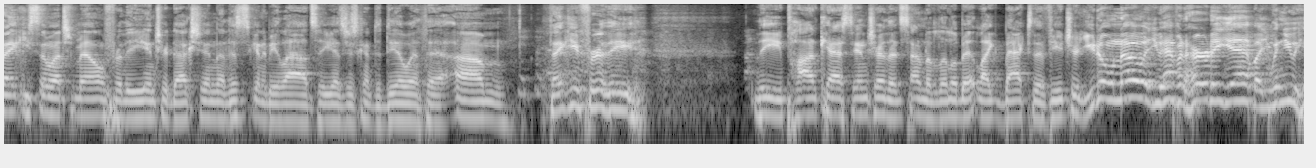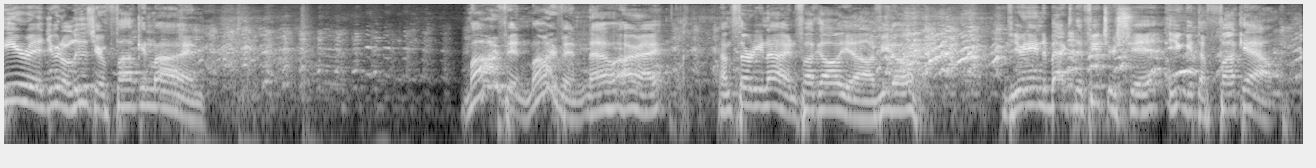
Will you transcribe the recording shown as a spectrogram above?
Thank you so much, Mel, for the introduction. This is going to be loud, so you guys are just going to have to deal with it. Um, thank you for the the podcast intro that sounded a little bit like Back to the Future. You don't know it, you haven't heard it yet, but when you hear it, you're going to lose your fucking mind. Marvin, Marvin. No, all right. I'm 39. Fuck all y'all. If you don't, if you're into Back to the Future shit, you can get the fuck out.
